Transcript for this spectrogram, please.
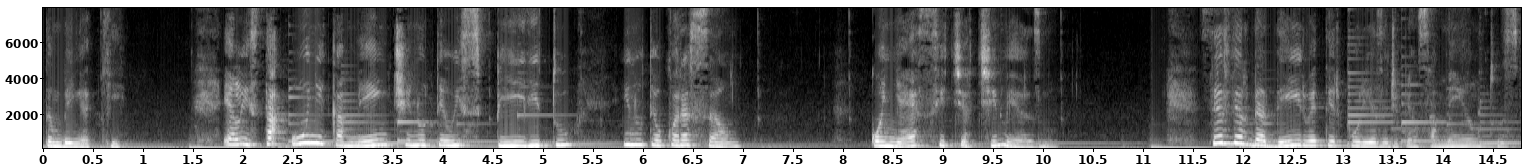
também aqui. Ela está unicamente no teu espírito e no teu coração. Conhece-te a ti mesmo. Ser verdadeiro é ter pureza de pensamentos,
